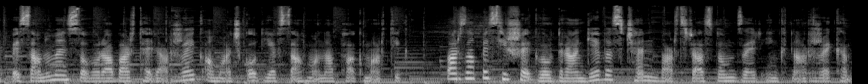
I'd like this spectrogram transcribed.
Այդպես անում են սովորաբար թերարժեք, ամաչկոտ եւ սահմանափակ մարդիկ։ Պարզապես հիշեք, որ դրանք եւս չեն բարձրացնում ձեր ինքնարժեքը։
